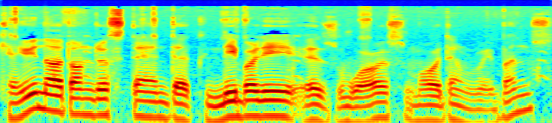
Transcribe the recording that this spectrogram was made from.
Can you not understand that liberty is worth more than ribbons?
